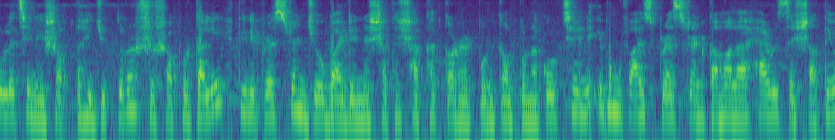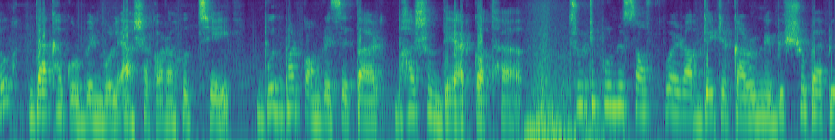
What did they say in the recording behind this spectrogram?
বলেছেন, এই সপ্তাহে যুক্তরাষ্ট্র সফরকালে তিনি প্রেসিডেন্ট জো বাইডেনের সাথে সাক্ষাৎ করার পরিকল্পনা করছেন এবং ভাইস প্রেসিডেন্ট কামালা হ্যারিসের সাথেও দেখা করবেন বলে আশা করা হচ্ছে। বুধবার কংগ্রেসে তার ভাষণ দেওয়ার কথা। ত্রুটিপূর্ণ সফটওয়্যার আপডেটের কারণে বিশ্বব্যাপী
